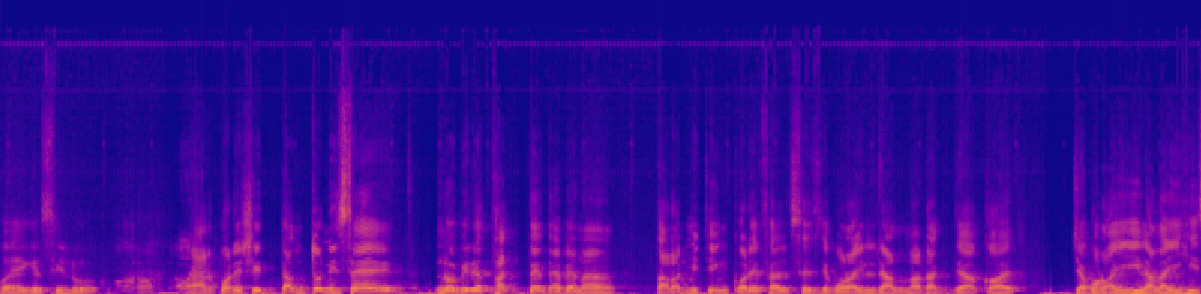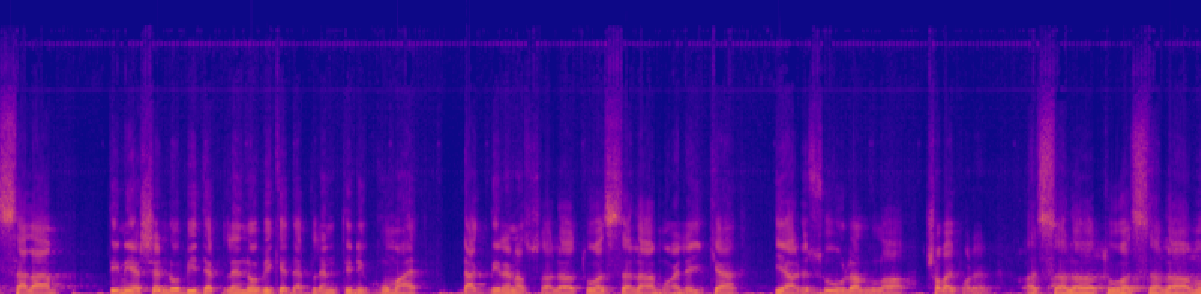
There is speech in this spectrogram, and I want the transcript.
হয়ে গেছিল। তারপরে সিদ্ধান্ত নিছে, নবীরে থাকতে দেবে না। তারা মিটিং করে ফেলছে যে বড়াইল আল্লাহ ডাক দেওয়া কয় যে বড়াইল সালাম, তিনি এসে নবী দেখলেন, নবীকে দেখলেন, তিনি ঘুমায়। ডাক দিলেন আসসালামু আলাইকা, ইয়া রাসূলুল্লাহ। সবাই পড়েন আসসালামু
